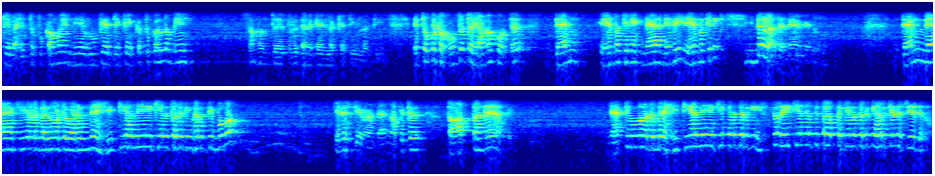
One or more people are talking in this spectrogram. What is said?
කියලා හිතපු කමයි මේ රූපය දෙක එකතු කරලා මේ සමන්තය කියලා දැනගැනලා කැටිවිලා තියෙන්නේ. එතකොට හොඳට යනකොට දැන් එහෙම කෙනෙක් නෑ නෙමෙයි එහෙම කෙනෙක් ඉඳලාද නෑ දැන් නෑ කියලා බැලුවට වැඩන්නේ හිටියනේ කියන තරකින් හරි තිබුණොත් කෙලස් කියනවා. දැන් අපිට තාත්තා නෑ අපි. නැති වුණාට බෑ හිටියනේ කියන තරකින් ඉස්සර හිටියනේ අපි තාත්තා කියන තරකින් හරි කෙලස් කියනවා.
